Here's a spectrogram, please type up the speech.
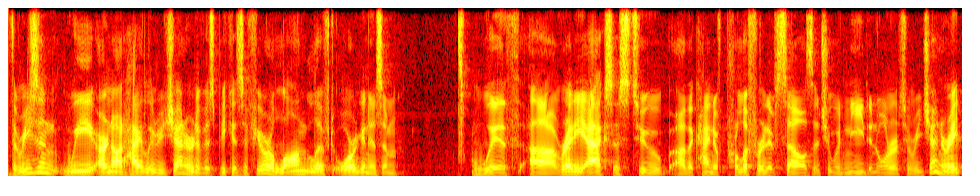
the reason we are not highly regenerative is because if you're a long-lived organism with uh, ready access to uh, the kind of proliferative cells that you would need in order to regenerate,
